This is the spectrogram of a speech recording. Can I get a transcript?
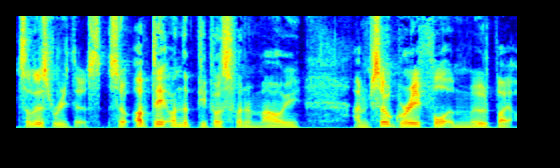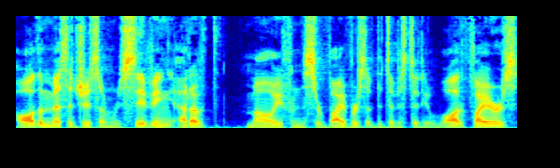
So let's read this. So, update on the People's Fund in Maui. I'm so grateful and moved by all the messages I'm receiving out of Maui from the survivors of the devastating wildfires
